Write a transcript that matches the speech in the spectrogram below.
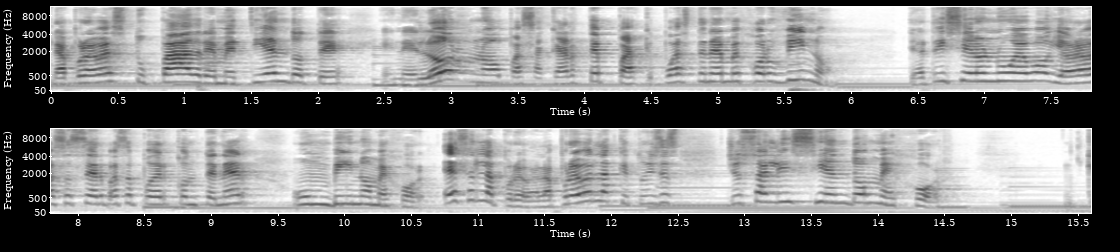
La prueba es tu padre metiéndote en el horno para sacarte para que puedas tener mejor vino. Ya te hicieron nuevo y ahora vas a hacer, vas a poder contener un vino mejor. Esa es la prueba. La prueba es la que tú dices, yo salí siendo mejor. ¿Ok?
